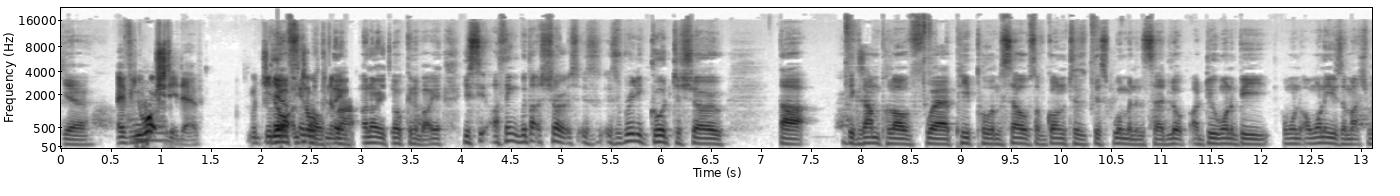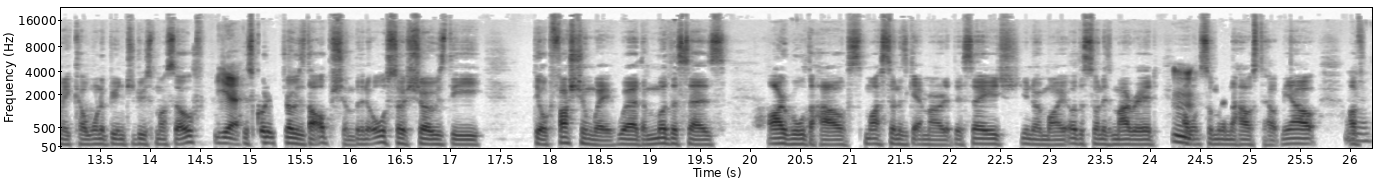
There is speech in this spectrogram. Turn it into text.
Yeah. have you watched it, Dev? Do you know yeah, what I've I'm seen the whole talking thing. about? I know what you're talking about. Yeah, you see, I think with that show, it's, it's, it's really good to show that the example of where people themselves have gone to this woman and said, "Look, I do want to be, I want, I want to use a matchmaker. I want to be introduced myself." Yeah, It's good. It shows that option, but then it also shows the the old fashioned way where the mother says, "I rule the house. My son is getting married at this age. You know, my other son is married. I Mm. want someone in the house to help me out. I've, Mm.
